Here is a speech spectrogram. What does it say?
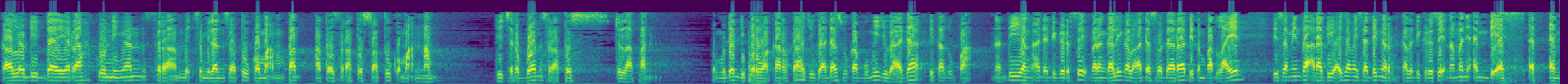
Kalau di daerah Kuningan 91,4 atau 101,6. Di Cirebon 108. Kemudian di Purwakarta juga ada, Sukabumi juga ada, kita lupa. Nanti yang ada di Gresik, barangkali kalau ada saudara di tempat lain, bisa minta radio Aisyah bisa dengar. Kalau di Gresik namanya MBS FM.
